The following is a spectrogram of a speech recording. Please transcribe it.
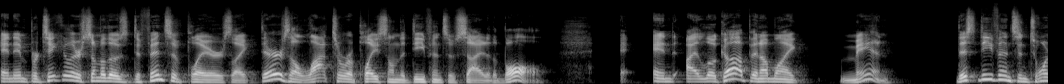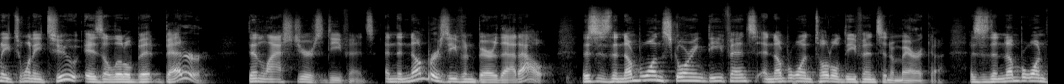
and in particular, some of those defensive players, like there's a lot to replace on the defensive side of the ball. And I look up and I'm like, man, this defense in 2022 is a little bit better than last year's defense. And the numbers even bear that out. This is the number one scoring defense and number one total defense in America. This is the number one,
